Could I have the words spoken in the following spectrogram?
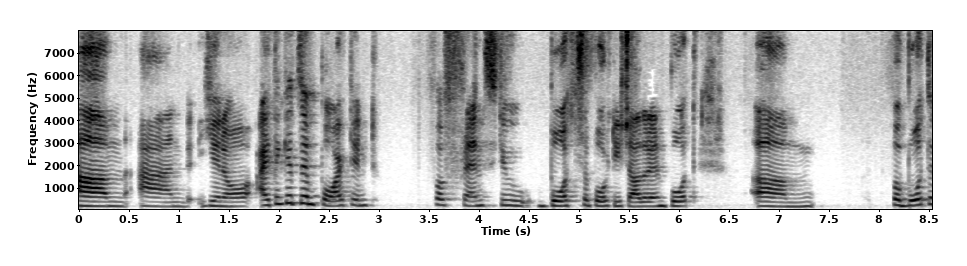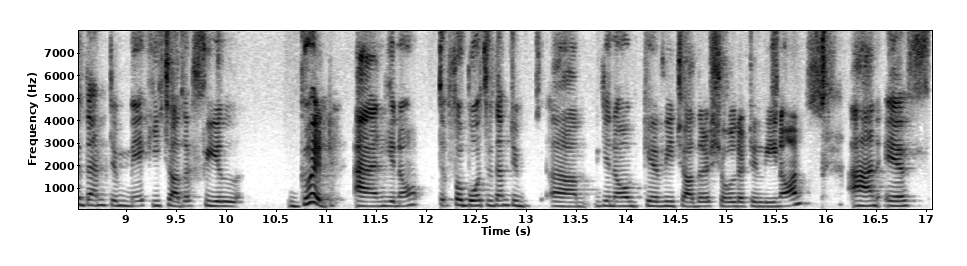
Um and you know, I think it's important for friends to both support each other and both um for both of them to make each other feel good and you know to, for both of them to um, you know give each other a shoulder to lean on and if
